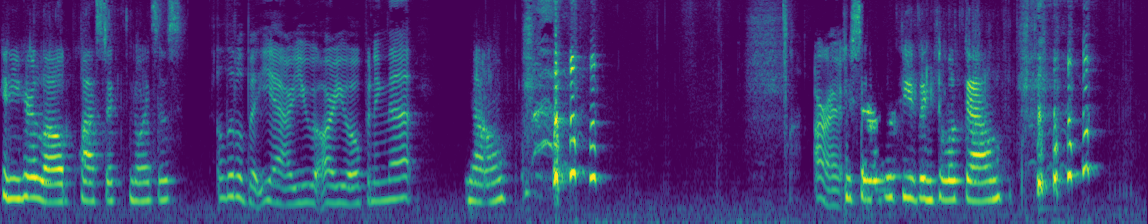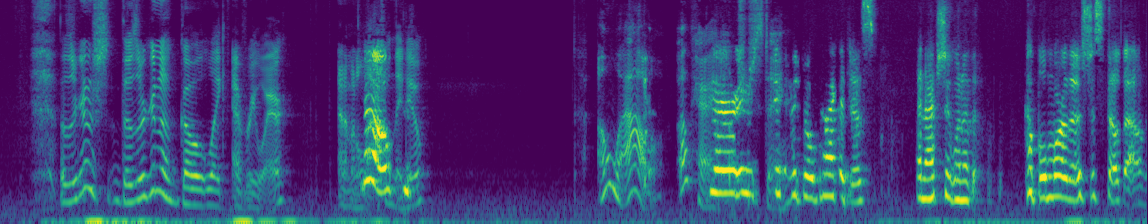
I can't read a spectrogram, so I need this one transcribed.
Can you hear loud plastic noises? a little bit, yeah. Are you are you opening that? No. All right. She said, refusing to look down. those are gonna sh- those are gonna go like everywhere, and I'm gonna No. laugh when they do. Oh wow. Okay. They're in Interesting. individual packages. And actually, one of the couple more of those just fell down.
